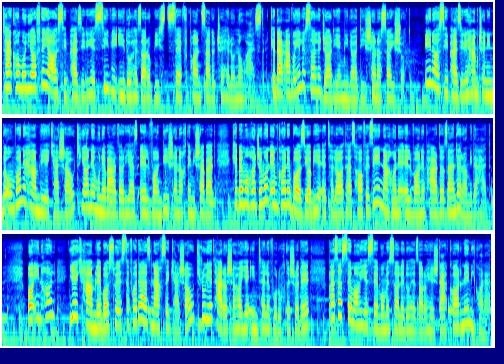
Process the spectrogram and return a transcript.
تکامل یافته آسیب پذیری CVE 2020 0549 است که در اوایل سال جاری میلادی شناسایی شد. این آسیب پذیری همچنین به عنوان حمله کشاوت یا نمونه برداری از الواندی شناخته می شود که به مهاجمان امکان بازیابی اطلاعات از حافظه نهان الوان پردازنده را می دهد. با این حال یک حمله با سوء استفاده از نقص کشاوت روی تراشه های اینتل فروخته شده پس از سه ماهی سوم سال 2018 کار نمی کند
